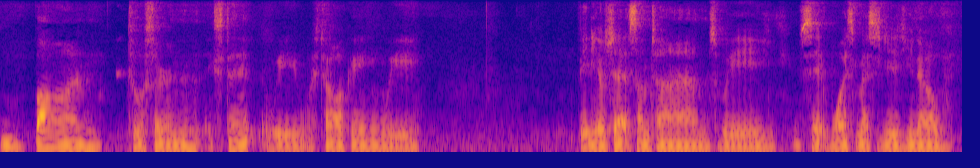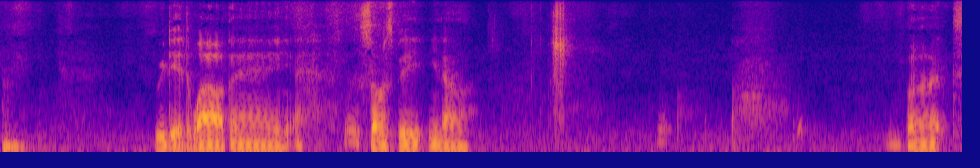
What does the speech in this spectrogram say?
bond to a certain extent. We was talking. We video chat sometimes. We sent voice messages, you know. We did the wild thing, so to speak, you know. But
